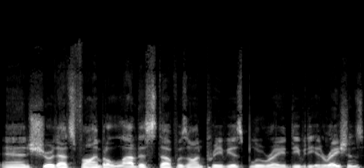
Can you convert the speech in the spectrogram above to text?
and sure that's fine, but a lot of this stuff was on previous Blu-ray and DVD iterations.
